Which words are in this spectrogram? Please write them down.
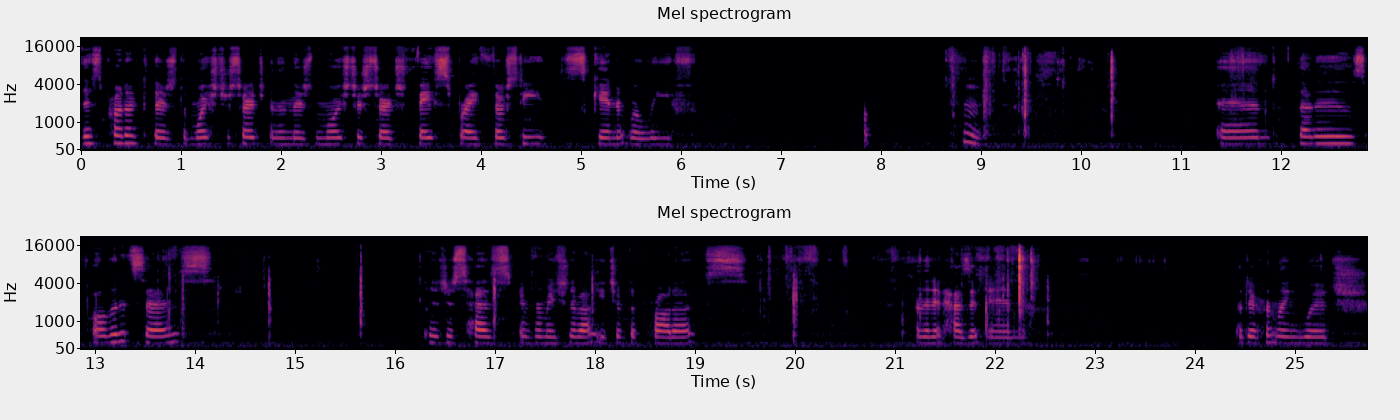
this product. There's the Moisture Surge, and then there's Moisture Surge Face Spray Thirsty Skin Relief. Hmm. And that is all that it says. It just has information about each of the products. And then it has it in a different language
